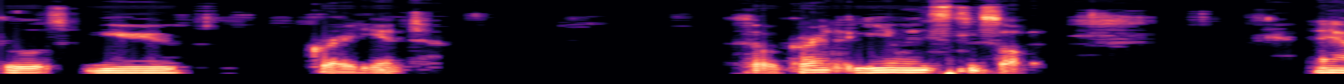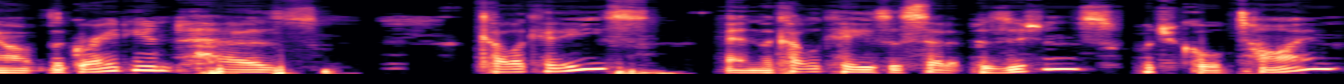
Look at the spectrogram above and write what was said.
equals new gradient. So create a new instance of it. Now, the gradient has color keys, and the color keys are set at positions, which are called time.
